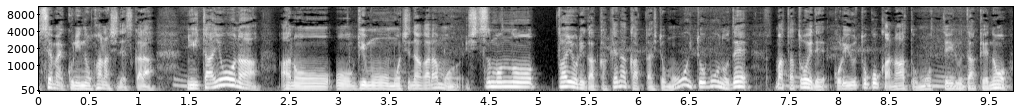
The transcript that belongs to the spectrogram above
狭い国の話ですから、似たような、あの、疑問を持ちながらも、質問の頼りが書けなかった人も多いと思うので、まあ、例えでこれ言うとこうかなと思っているだけの、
